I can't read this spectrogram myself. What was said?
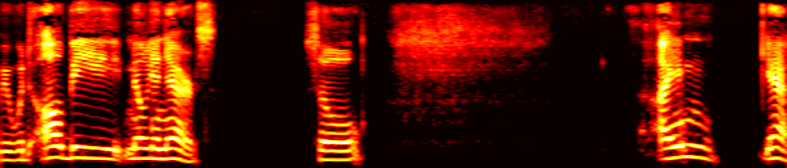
We would all be millionaires. So I'm yeah,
